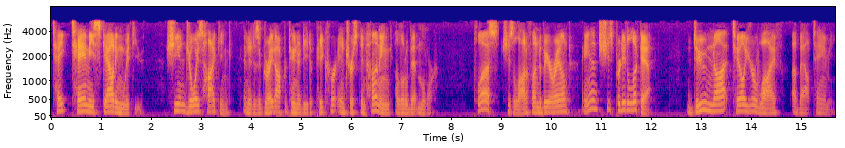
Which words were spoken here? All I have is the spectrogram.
Take Tammy scouting with you. She enjoys hiking and it is a great opportunity to pique her interest in hunting a little bit more. Plus, she's a lot of fun to be around, and she's pretty to look at. Do not tell your wife about Tammy.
